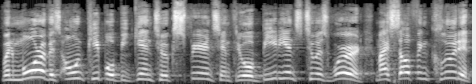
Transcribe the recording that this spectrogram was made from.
when more of his own people begin to experience him through obedience to his word, myself included,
